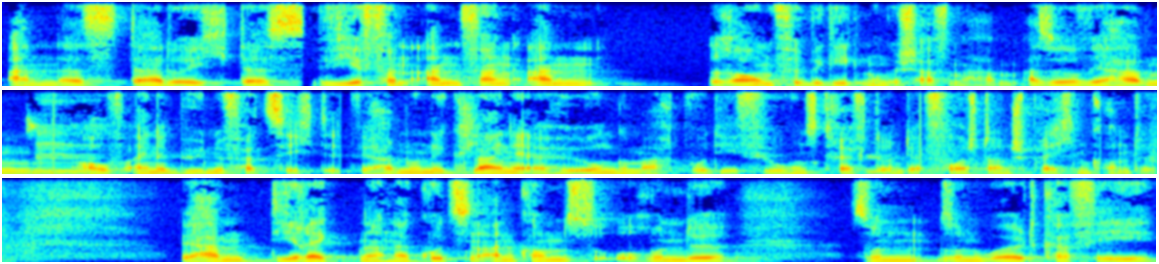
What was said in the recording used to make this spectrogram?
anders, dadurch, dass wir von Anfang an Raum für Begegnung geschaffen haben. Also wir haben mhm. auf eine Bühne verzichtet. Wir haben nur eine kleine Erhöhung gemacht, wo die Führungskräfte mhm. und der Vorstand sprechen konnte. Wir haben direkt nach einer kurzen Ankommensrunde so ein, so ein World Café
